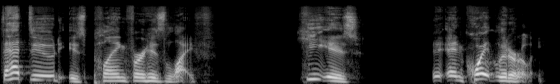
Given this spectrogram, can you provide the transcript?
that dude is playing for his life. He is, and quite literally,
